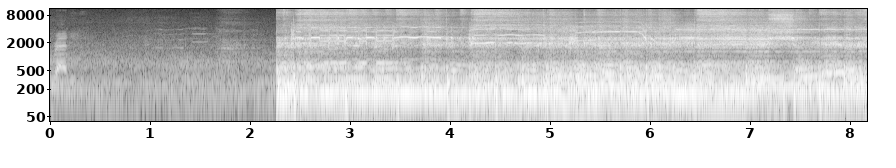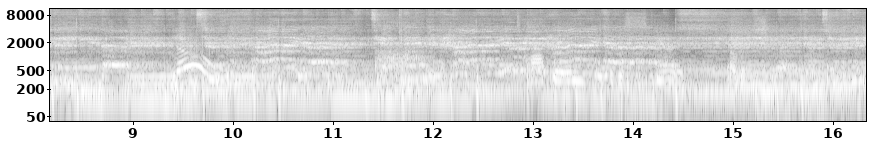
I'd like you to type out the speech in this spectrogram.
ready. No! Tap into the spirit of a champion.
